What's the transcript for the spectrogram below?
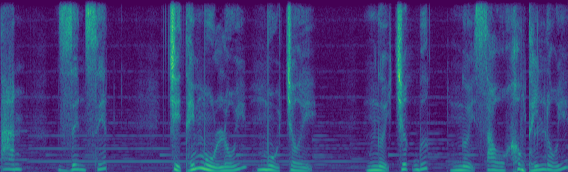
than, rên xiết. Chỉ thấy mù lối, mù trời. Người trước bước, người sau không thấy lối.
